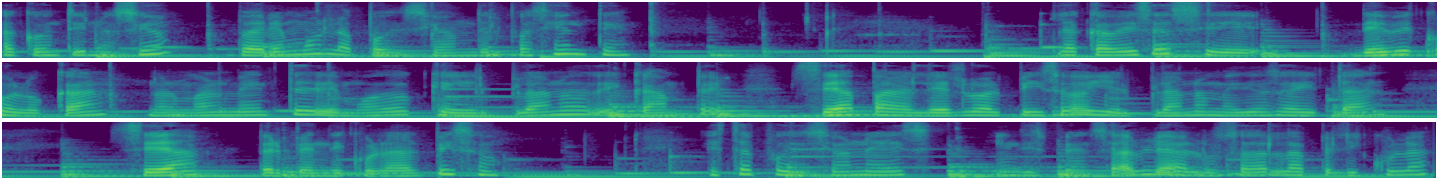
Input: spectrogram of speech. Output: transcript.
A continuación, veremos la posición del paciente. La cabeza se debe colocar normalmente de modo que el plano de camper sea paralelo al piso y el plano medio sagital sea perpendicular al piso. Esta posición es indispensable al usar la película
